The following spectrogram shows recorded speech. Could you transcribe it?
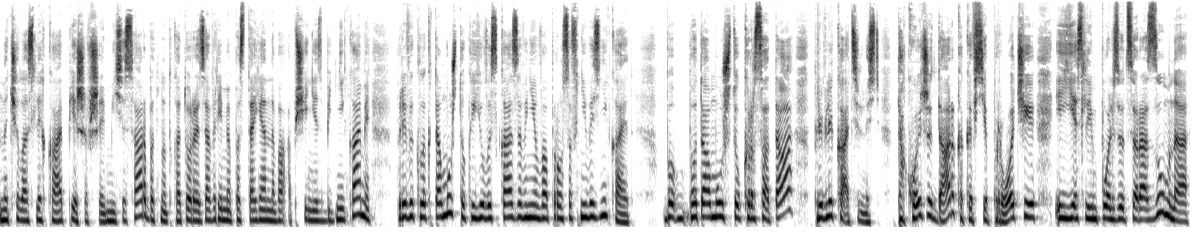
начала слегка опешившая миссис Арбатнут, которая за время постоянного общения с бедняками привыкла к тому, что к ее высказываниям вопросов не возникает. «Потому что красота, привлекательность — такой же дар, как и все прочие, и если им пользуются разумно...»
